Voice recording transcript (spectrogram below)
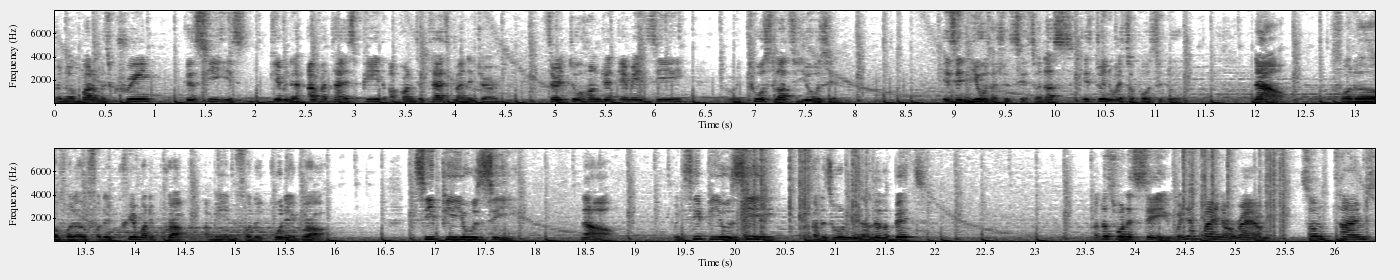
on the bottom of the screen, you can see it's giving the advertised speed according to Task Manager, 3200 MHz with two slots using. Is in use, I should say. So that's it's doing what it's supposed to do. Now, for the for the for the cream of the crop, I mean for the coup de grace, CPU Z. Now, with CPU Z, I gotta zoom in a little bit. I just want to say, when you're buying a RAM, sometimes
